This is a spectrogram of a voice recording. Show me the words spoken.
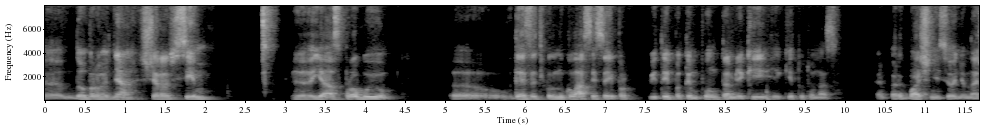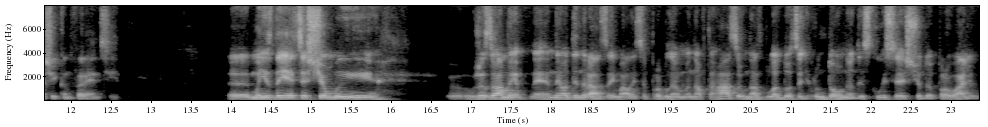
Е, доброго дня ще раз всім. Е, я спробую е, в 10 хвилин укластися і піти по тим пунктам, які які тут у нас передбачені сьогодні в нашій конференції. Мені здається, що ми вже з вами не один раз займалися проблемами Нафтогазу. У нас була досить ґрунтовна дискусія щодо провалів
